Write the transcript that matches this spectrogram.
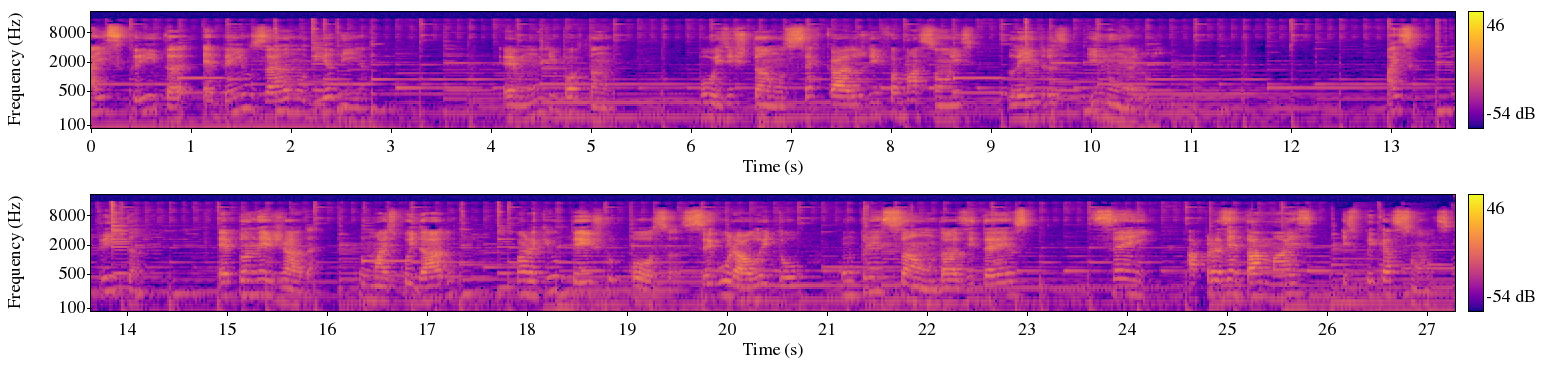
a escrita é bem usada no dia a dia. É muito importante, pois estamos cercados de informações, letras e números. A escrita é planejada com mais cuidado para que o texto possa segurar o leitor compreensão das ideias sem apresentar mais explicações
